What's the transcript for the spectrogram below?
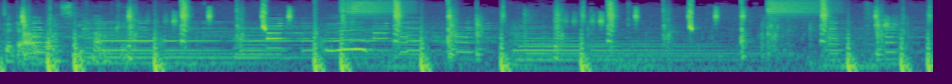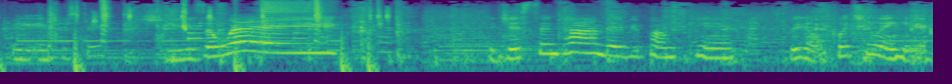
the dog wants some pumpkin seeds. just in time, baby pumpkin. we gonna put you in here.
